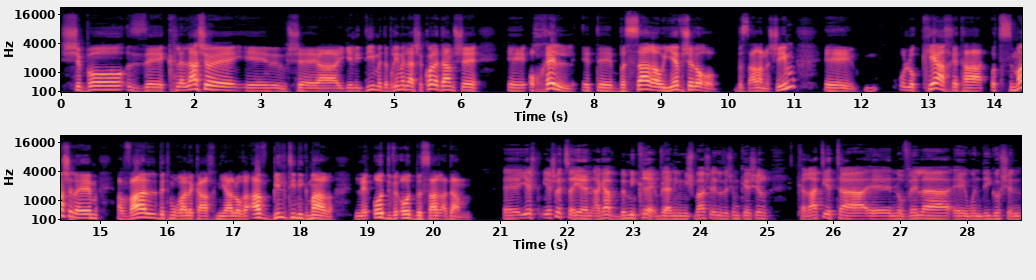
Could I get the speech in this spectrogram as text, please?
שבו זה קללה ש... אה, שהילידים מדברים עליה שכל אדם שאוכל את אה, בשר האויב שלו או בשר אנשים אה, הוא לוקח את העוצמה שלהם אבל בתמורה לכך נהיה לו רעב בלתי נגמר לעוד ועוד בשר אדם. אה, יש, יש לציין, אגב, במקרה, ואני נשבע שאין לזה שום קשר, קראתי את הנובלה אה, ונדיגו של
